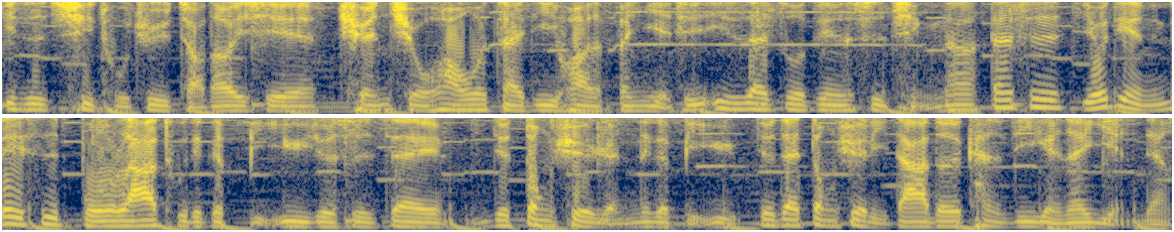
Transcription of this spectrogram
一直企图去找到一些全球化或在地化的分野，其实一直在做这件事。情呢，但是有点类似柏拉图的一个比喻，就是在就洞穴人那个比喻，就在洞穴里，大家都是看着第一个人在演这样，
